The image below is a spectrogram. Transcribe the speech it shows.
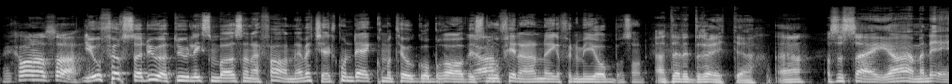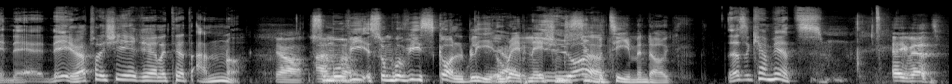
Hva var det han sa? Jo, først sa du at du liksom bare sånn "Nei, Faen, jeg vet ikke helt hvordan det kommer til å gå bra hvis Ja. noen finner den når jeg har funnet meg jobb og sånn. At det er litt drøyt, ja. ja. Og så sa jeg ja, ja, men det, det, det er jo i hvert fall ikke i realitet ennå. Ja, Som om enda. vi, som om vi skal bli Rape Nation Ja, ja. superteam en dag. Altså, hvem vet? Jeg vet.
